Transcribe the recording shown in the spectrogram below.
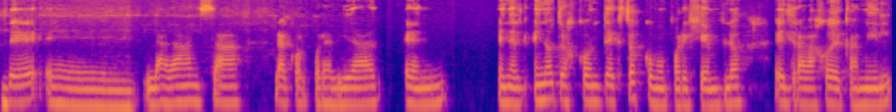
de eh, la danza, la corporalidad en, en, otros contextos, como por ejemplo el trabajo de Camille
